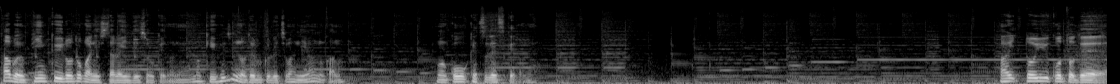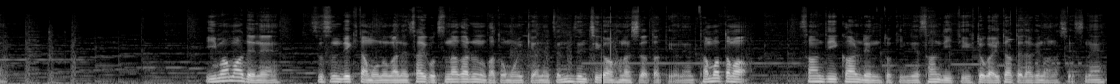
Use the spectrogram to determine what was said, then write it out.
多分ピンク色とかにしたらいいんでしょうけどね。まあ、貴婦人の手袋一番似合うのかな。まあ、豪傑ですけどね。はい、ということで、今までね、進んできたものがね、最後繋がるのかと思いきやね、全然違う話だったっていうね、たまたまサンディ関連の時にね、サンディっていう人がいたってだけの話ですね。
